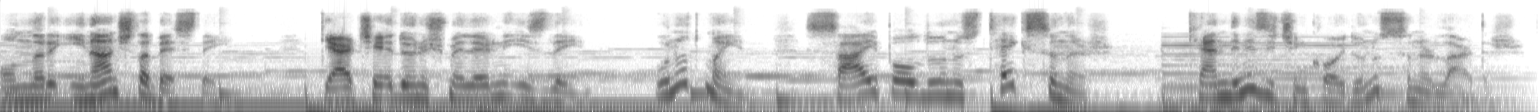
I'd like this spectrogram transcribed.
Onları inançla besleyin. Gerçeğe dönüşmelerini izleyin. Unutmayın, sahip olduğunuz tek sınır, kendiniz için koyduğunuz sınırlardır.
